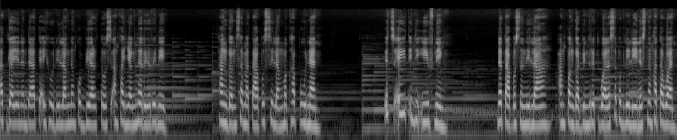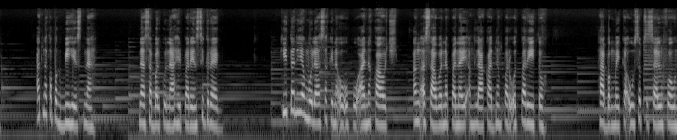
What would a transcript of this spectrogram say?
At gaya ng dati ay huni lang ng kubyertos ang kanyang naririnig. Hanggang sa matapos silang maghapunan. It's 8 in the evening. Natapos na nila ang panggabing ritual sa paglilinis ng katawan at nakapagbihis na. Nasa balkonahe pa rin si Greg. Kita niya mula sa kinauupuan na couch ang asawa na panay ang lakad ng paruot parito habang may kausap sa cellphone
